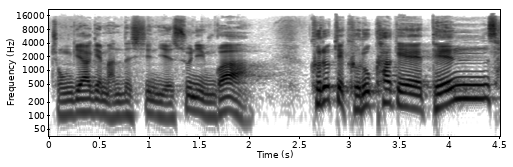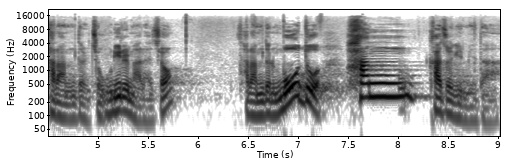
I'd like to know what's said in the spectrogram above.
존귀하게 만드신 예수님과 그렇게 거룩하게 된 사람들, 우리를 말하죠. 사람들은 모두 한 가족입니다.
